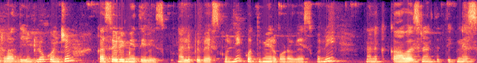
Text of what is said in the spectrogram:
తర్వాత దీంట్లో కొంచెం కసూరి మేతి వేసు నలిపి వేసుకొని కొత్తిమీర కూడా వేసుకొని మనకు కావాల్సినంత థిక్నెస్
